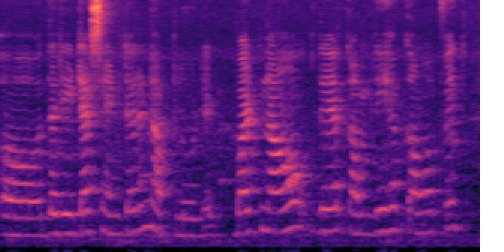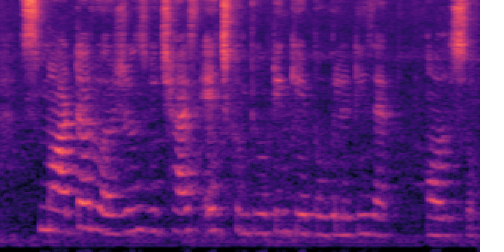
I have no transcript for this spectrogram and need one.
uh, the data center and upload it but now they are come they have come up with smarter versions which has edge computing capabilities at also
